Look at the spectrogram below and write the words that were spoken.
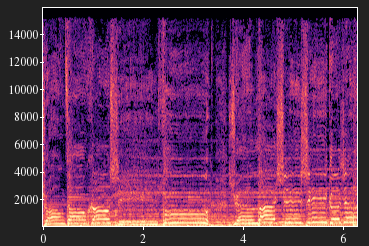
创造好幸福，原来是一个人。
